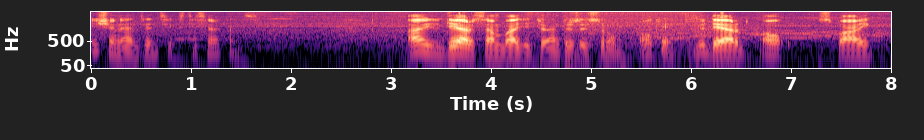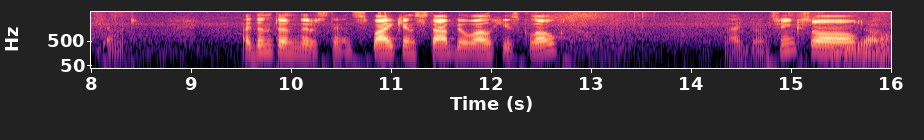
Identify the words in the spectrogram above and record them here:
Mission ends in 60 seconds. I dare somebody to enter this room. Okay, you dared. Oh, spy. Damn it. I don't understand. Spy can stab you while he's cloaked? I don't think so. Yeah.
